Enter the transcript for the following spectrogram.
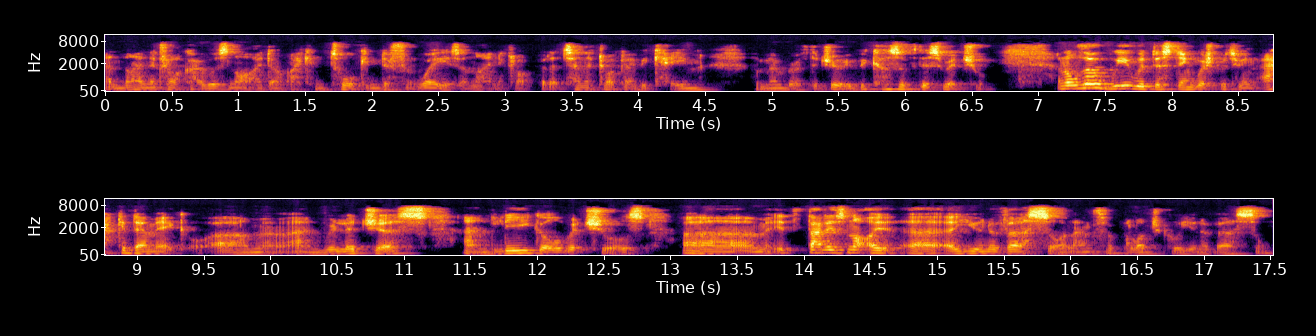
At 9 o'clock, I was not. I don't. I can talk in different ways at 9 o'clock, but at 10 o'clock, I became a member of the jury because of this ritual. And although we would distinguish between academic um, and religious and legal rituals, um, it, that is not a, a universal, an anthropological universal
